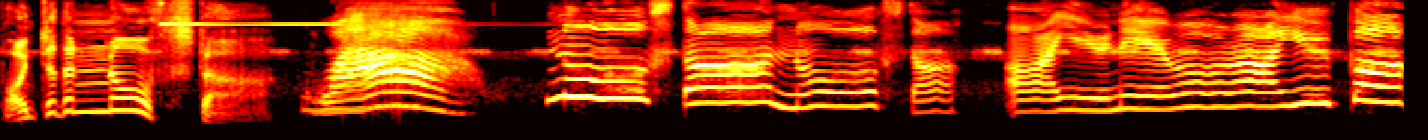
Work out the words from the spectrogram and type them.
point to the North Star. Wow! North Star, North Star, are you near or are you far?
